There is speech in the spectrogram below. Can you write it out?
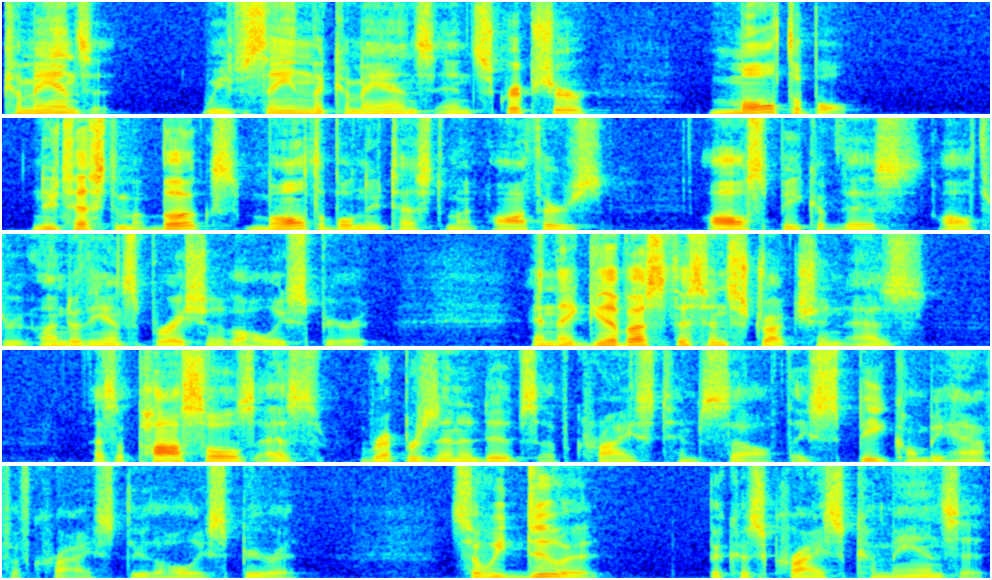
commands it. We've seen the commands in Scripture, multiple New Testament books, multiple New Testament authors all speak of this, all through under the inspiration of the Holy Spirit. And they give us this instruction as, as apostles, as representatives of Christ Himself. They speak on behalf of Christ through the Holy Spirit. So we do it because Christ commands it.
